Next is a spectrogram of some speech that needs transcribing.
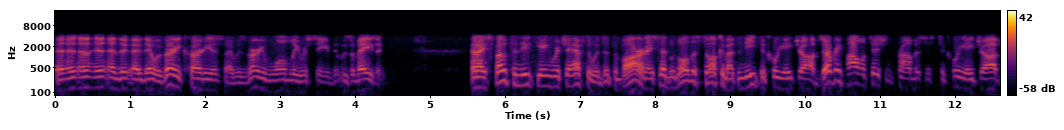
and, and, and they were very courteous. I was very warmly received. It was amazing. And I spoke to Newt Gingrich afterwards at the bar, and I said, with all this talk about the need to create jobs, every politician promises to create jobs.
